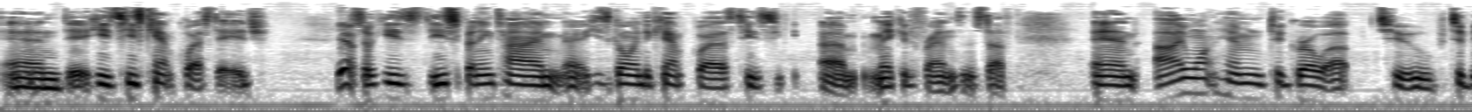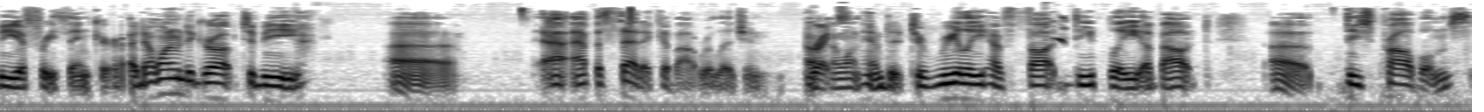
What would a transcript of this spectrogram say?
and uh, he's he's Camp Quest age. Yeah. So he's he's spending time. Uh, he's going to Camp Quest. He's um, making friends and stuff. And I want him to grow up to to be a free thinker. I don't want him to grow up to be uh, a- apathetic about religion. I- Right. I want him to, to really have thought deeply about uh, these problems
